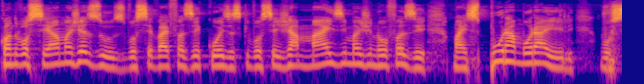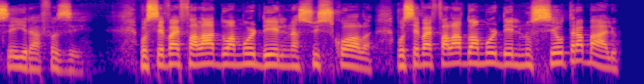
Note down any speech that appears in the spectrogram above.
Quando você ama Jesus, você vai fazer coisas que você jamais imaginou fazer, mas por amor a Ele, você irá fazer. Você vai falar do amor dele na sua escola, você vai falar do amor dele no seu trabalho,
